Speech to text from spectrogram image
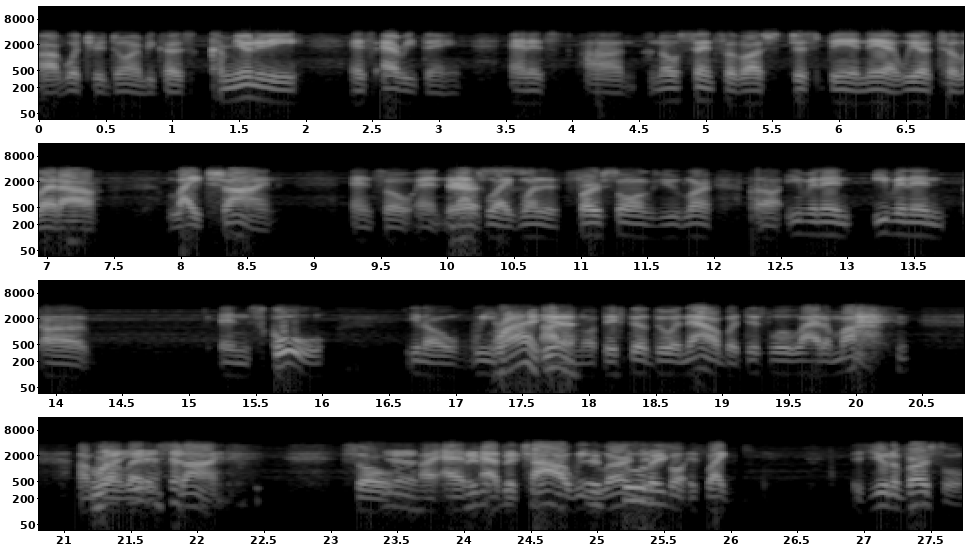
uh, what you're doing because community is everything, and it's uh, no sense of us just being there. We are to let our light shine, and so and that's like one of the first songs you learn. Uh, even in even in uh, in school, you know we Right, I yeah. don't know if they still do it now, but this little light of mine, I'm Right, gonna let it yeah. shine. So Yeah. I, as They- as a child, we learned school this song. It's like it's universal.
